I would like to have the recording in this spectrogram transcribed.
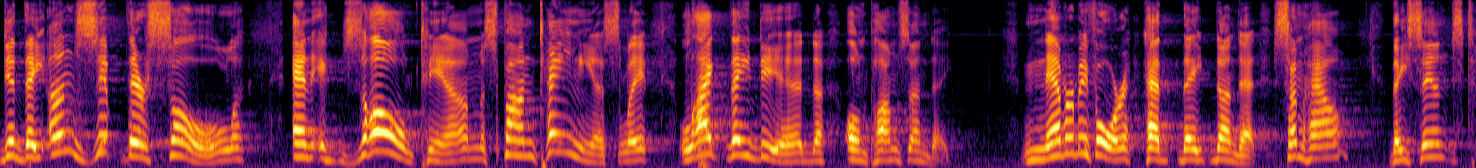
did they unzip their soul and exalt him spontaneously like they did on Palm Sunday. Never before had they done that. Somehow they sensed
